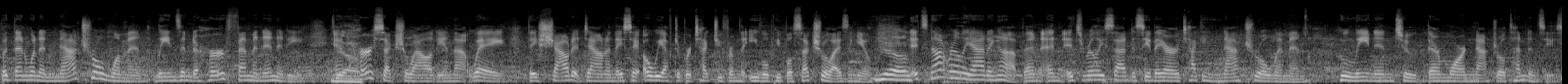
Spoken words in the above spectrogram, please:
But then when a natural woman leans into her femininity and Yeah. her sexuality in that way, they shout it down and they say, "Oh, we have to protect you from the evil people sexualizing you." Yeah. It's not really adding up and and it's really sad to see they are attacking natural women who lean into their more natural tendencies.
